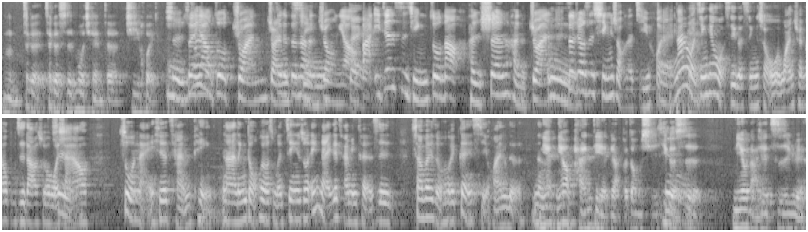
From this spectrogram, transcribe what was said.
嗯，这个这个是目前的机会，是，所以要做专，这个真的很重要，把一件事情做到很深很专，这就是新手的机会。那如果今天我是一个新手，我完全都不知道说我想要做哪一些产品，那林董会有什么建议？说，哎，哪一个产品可能是消费者会更喜欢的？你你要盘点两个东西，一个是。你有哪些资源？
